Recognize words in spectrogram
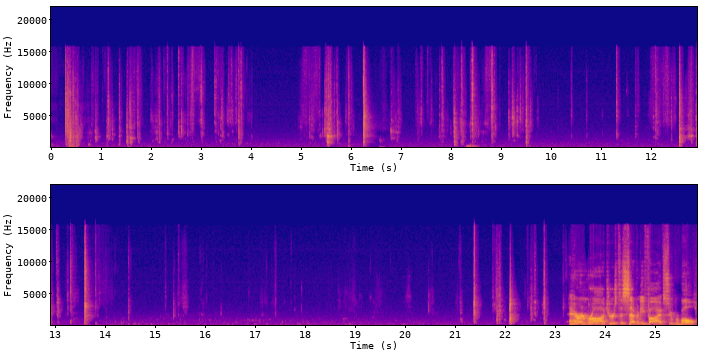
Aaron Rodgers to 75 Super Bowl.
